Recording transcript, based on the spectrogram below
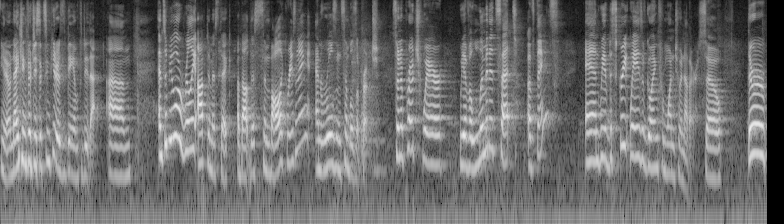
you know 1956 computers as being able to do that. Um, and so people are really optimistic about this symbolic reasoning and rules and symbols approach. So an approach where we have a limited set of things and we have discrete ways of going from one to another. So there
